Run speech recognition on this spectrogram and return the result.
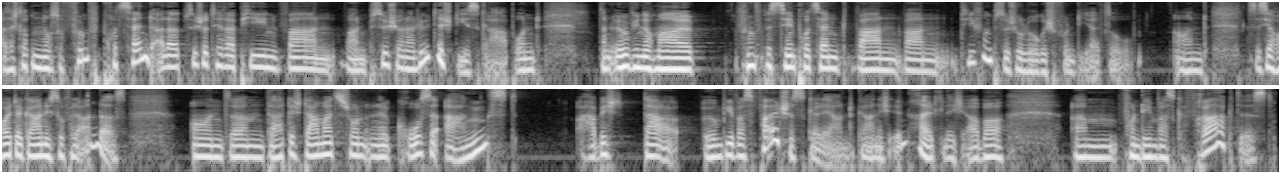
also ich glaube, noch so fünf Prozent aller Psychotherapien waren, waren psychoanalytisch, die es gab. Und dann irgendwie nochmal fünf bis zehn Prozent waren, waren tiefenpsychologisch fundiert, so. Und das ist ja heute gar nicht so viel anders. Und ähm, da hatte ich damals schon eine große Angst, habe ich da irgendwie was Falsches gelernt, gar nicht inhaltlich, aber ähm, von dem, was gefragt ist.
